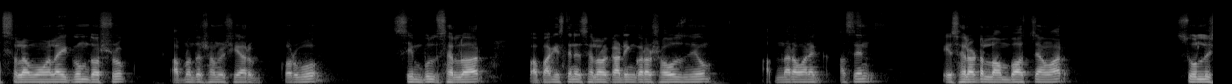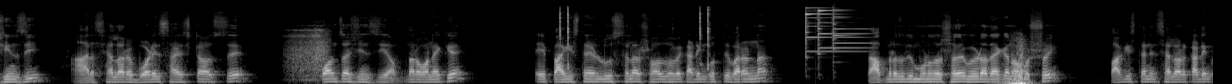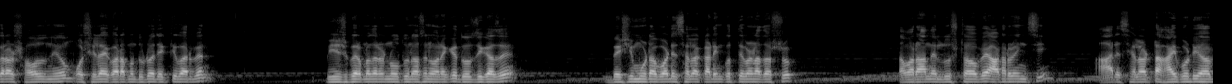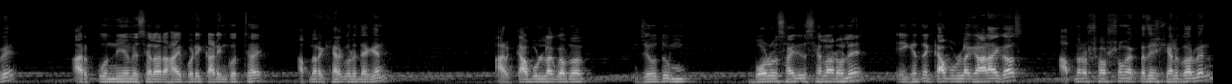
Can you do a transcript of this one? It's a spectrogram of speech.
আসসালামু আলাইকুম দর্শক, আপনাদের সামনে শেয়ার করব। সিম্পল সালোয়ার বা পাকিস্তানের সালোয়ার কাটিং করার সহজ নিয়ম। আপনারা অনেক আছেন, এই সালোয়ারটার লম্বা হচ্ছে আমার, চল্লিশ ইঞ্চি, আর সালোয়ারের বডির সাইজটা হচ্ছে পঞ্চাশ ইঞ্চি। আপনারা অনেকে এই পাকিস্তানের লুজ সালোয়ার সহজভাবে কাটিং করতে পারেন না। তা আপনারা যদি মনোদর্শকের ভিডিওটা দেখেন, অবশ্যই পাকিস্তানি সালোয়ার কাটিং করার সহজ নিয়ম ও সেলাই করা আপনার দুটো দেখতে পারবেন। বিশেষ করে আপনারা নতুন আছেন, অনেকে দর্জি কাজে বেশি মোটা বডি সেলার কাটিং করতে পারে না দর্শক। আমার রানের লুজটা হবে আঠারো ইঞ্চি, আর সেলারটা হাই পটি হবে, আর কোন নিয়মে সেলার হাই পটি কাটিং করতে হয় আপনারা খেয়াল করে দেখেন। আর কাপড় লাগবে আপনার, যেহেতু বড় সাইজের সেলার হলে এই ক্ষেত্রে কাপড় লাগে আড়াই গজ, আপনারা সবসময় একটা জিনিস খেয়াল করবেন,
